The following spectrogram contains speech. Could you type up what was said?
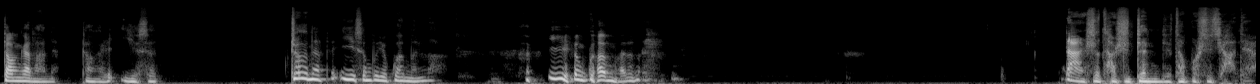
当然了呢，当然医生。这个呢，医生不就关门了？医院关门了。但是它是真的，它不是假的呀。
